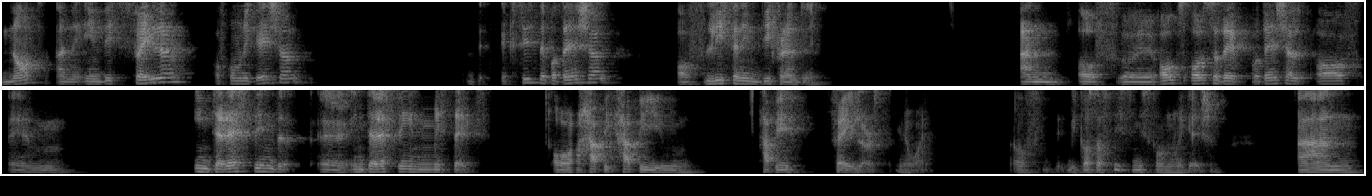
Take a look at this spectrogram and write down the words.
not. And in this failure of communication, exists the potential of listening differently and of uh, also the potential of um, interesting uh, interesting mistakes or happy happy happy failures in a way of because of this miscommunication and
